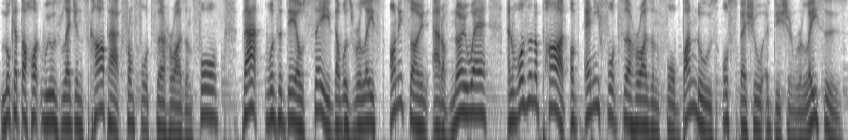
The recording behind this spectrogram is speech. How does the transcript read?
Look at the Hot Wheels Legends car pack from Forza Horizon 4. That was a DLC that was released on its own out of nowhere and wasn't a part of any Forza Horizon 4 bundles or special edition releases.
